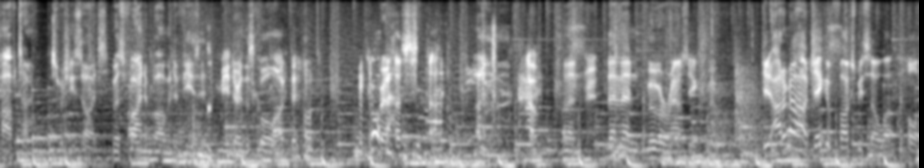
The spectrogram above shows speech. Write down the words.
Half time. Switching sides. Must find a bomb and defuse it. Me during the school lockdown. Bro, shut up. Oh, And then, then then move around so you can move. Dude, I don't know how Jacob fucks me so well. Hold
